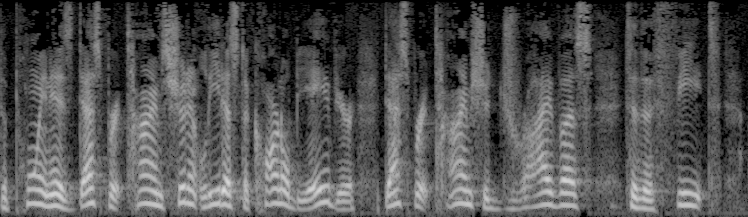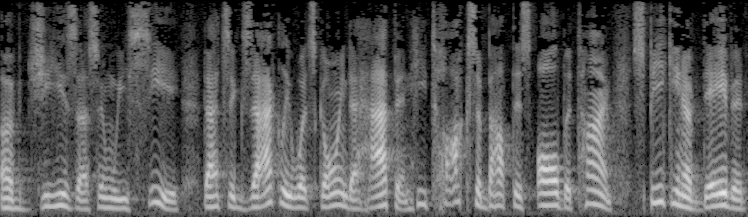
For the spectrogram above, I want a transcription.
The point is, desperate times shouldn't lead us to carnal behavior. Desperate times should drive us to the feet of Jesus. And we see that's exactly what's going to happen. He talks about this all the time. Speaking of David,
